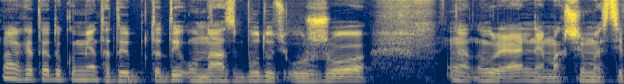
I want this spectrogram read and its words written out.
гэтага дакумента тады, тады у нас будуць ужо ну, рэальныя магчымасці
